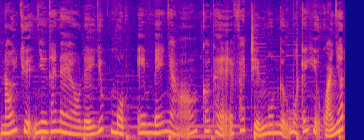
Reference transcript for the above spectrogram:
nói chuyện như thế nào để giúp một em bé nhỏ có thể phát triển ngôn ngữ một cách hiệu quả nhất.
